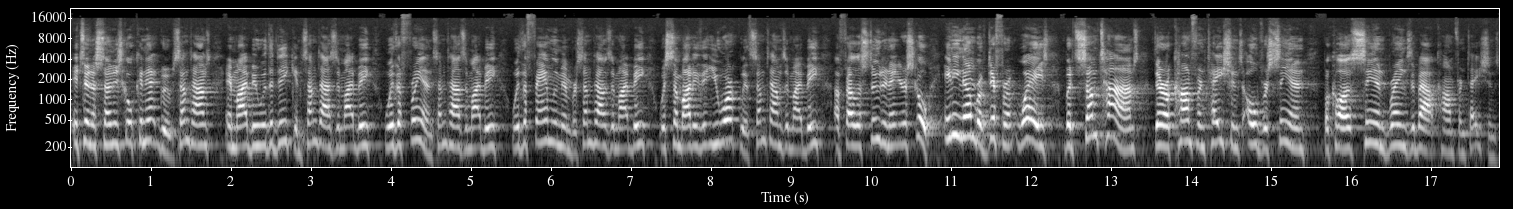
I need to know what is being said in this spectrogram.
it's in a Sunday School Connect group. Sometimes it might be with a deacon. Sometimes it might be with a friend. Sometimes it might be with a family member. Sometimes it might be with somebody that you work with. Sometimes it might be a fellow student at your school. Any number of different ways, but sometimes there are confrontations over sin because sin brings about confrontations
